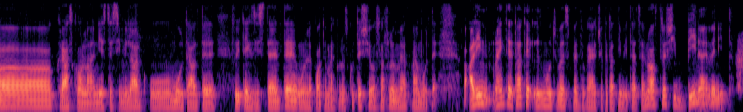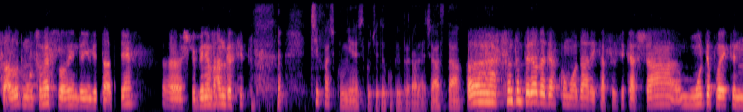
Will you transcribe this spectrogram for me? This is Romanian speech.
crească online. Este similar cu multe alte suite existente, unele poate mai cunoscute și o să aflăm imediat mai multe. Alin, înainte de toate, îți mulțumesc pentru că ai acceptat invitația noastră și bine ai venit! Salut, mulțumesc Florin de invitație! Uh, și bine v-am găsit. Ce faci, cum ești, cu ce te ocupi în perioada aceasta? Uh, sunt în perioada de acomodare, ca să zic așa. Multe proiecte,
